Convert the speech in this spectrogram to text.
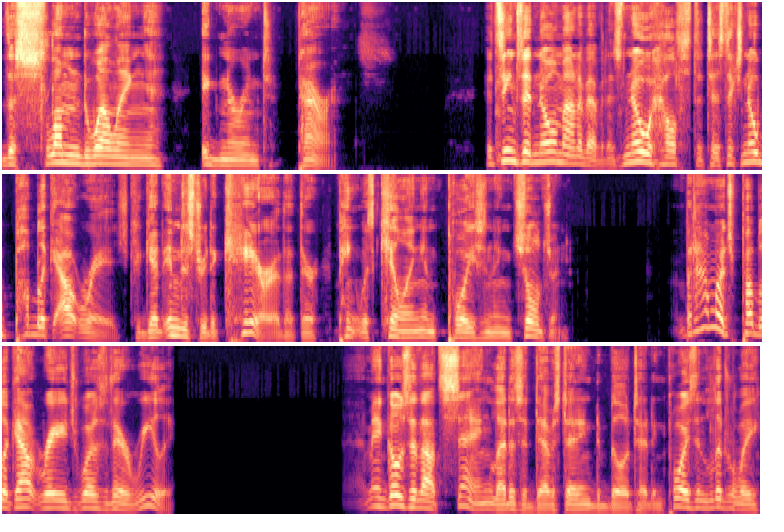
the slum-dwelling, ignorant parents. It seems that no amount of evidence, no health statistics, no public outrage could get industry to care that their paint was killing and poisoning children. But how much public outrage was there really? I mean, it goes without saying, lead is a devastating, debilitating poison. Literally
